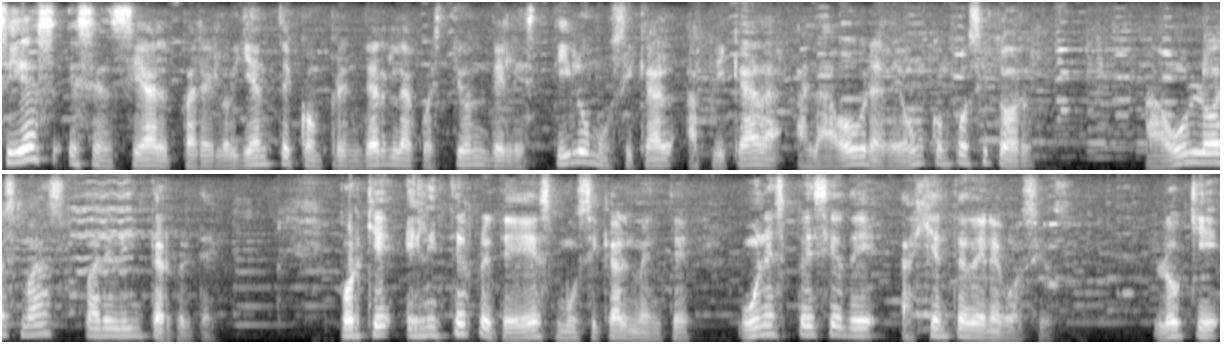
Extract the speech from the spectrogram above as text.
Si es esencial para el oyente comprender la cuestión del estilo musical aplicada a la obra de un compositor, aún lo es más para el intérprete. Porque el intérprete es musicalmente una especie de agente de negocios. Lo que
